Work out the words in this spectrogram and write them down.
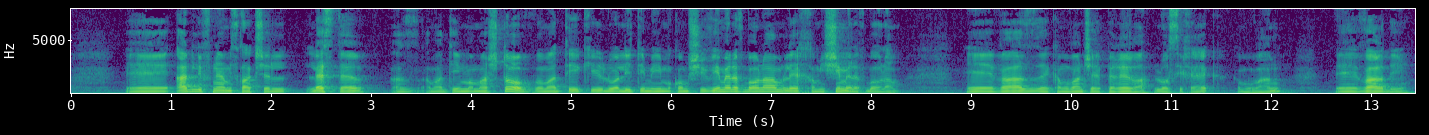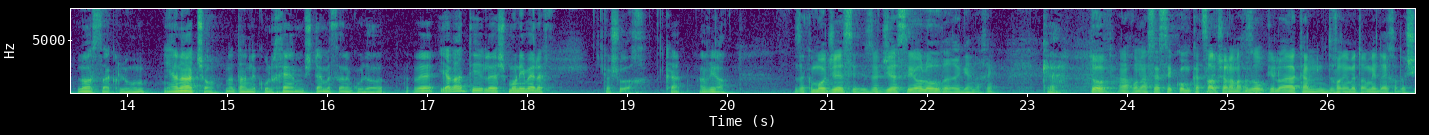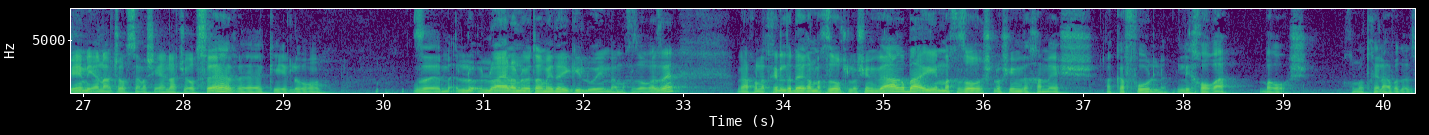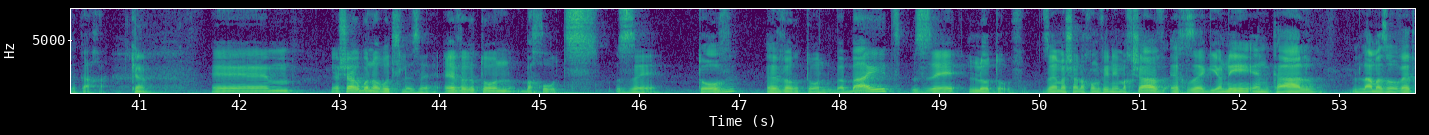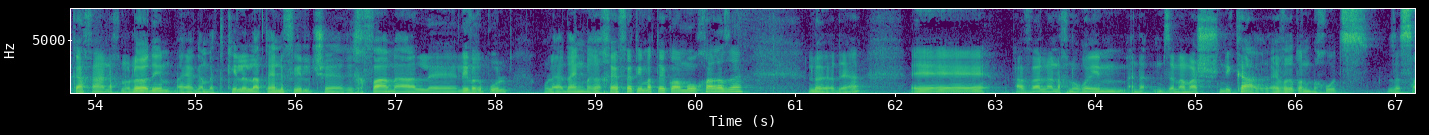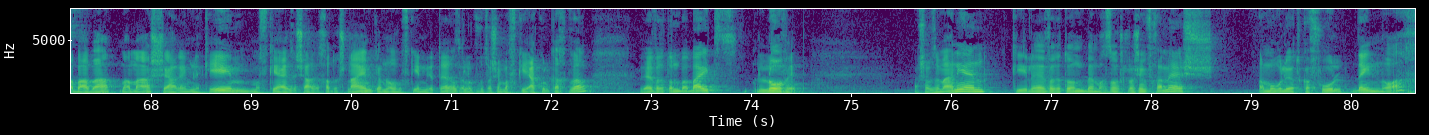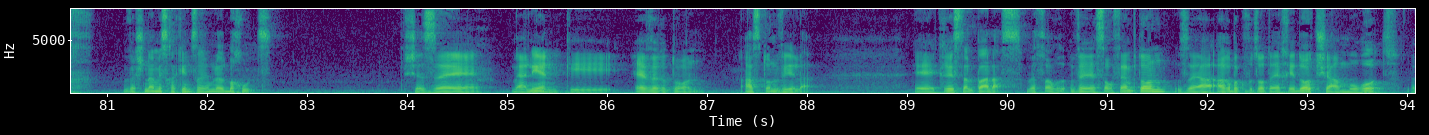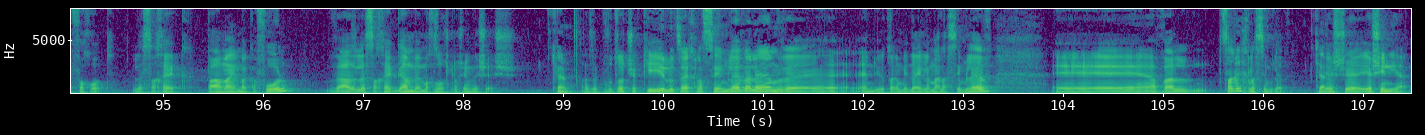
אה, עד לפני המשחק של לסטר, אז עמדתי ממש טוב, עמדתי כאילו, עליתי ממקום 70 אלף בעולם ל-50 אלף בעולם. אה, ואז כמובן שפררה לא שיחק, כמובן. אה, ורדי לא עשה כלום. ינאצ'ו נתן לכולכם 12 נקודות, וירדתי ל-80 אלף. קשוח. כן, אווירה. זה כמו ג'סי, זה ג'סי all over again, אחי. כן. טוב, אנחנו נעשה סיכום קצר של המחזור, כי לא היה כאן דברים יותר מדי חדשים. ינאצ'ו עושה מה שינאצ'ו עושה, וכאילו... זה, לא, לא היה לנו יותר מדי גילויים במחזור הזה. ואנחנו נתחיל לדבר על מחזור 34 עם מחזור 35, הכפול, לכאורה, בראש. אנחנו נתחיל לעבוד על זה ככה. כן. אמ, ישר בוא נרוץ לזה. אברטון בחוץ זה טוב, אברטון בבית זה לא טוב. זה מה שאנחנו מבינים עכשיו, איך זה הגיוני, אין קהל, למה זה עובד ככה, אנחנו לא יודעים. היה גם את קיללת אנפילד שריחפה מעל אה, ליברפול, אולי עדיין מרחפת עם התיקו המאוחר הזה, לא יודע. אה, אבל אנחנו רואים, זה ממש ניכר, אברטון בחוץ זה סבבה, ממש, שערים נקיים, מפקיעה איזה שער אחד או שניים, כי הם לא מפקיעים יותר, זה לא קבוצה שמפקיעה כל כך כבר, ואברטון בבית לא עובד. עכשיו זה מעניין, כי לאברטון במחזור 35 אמור להיות כפול די נוח, ושני המשחקים צריכים להיות בחוץ. שזה מעניין, כי אברטון, אסטון וילה, אה, קריסטל פלאס וסאופמפטון, זה הארבע קבוצות היחידות שאמורות לפחות לשחק פעמיים בכפול, ואז לשחק גם במחזור 36. כן. אז זה קבוצות שכאילו צריך לשים לב אליהן, ואין יותר מדי למה לשים לב, אה, אבל צריך לשים לב, כן. יש, אה, יש עניין.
